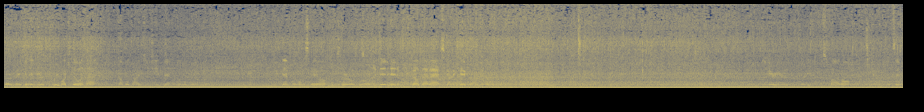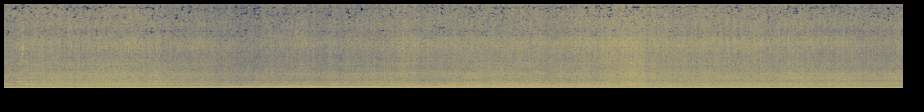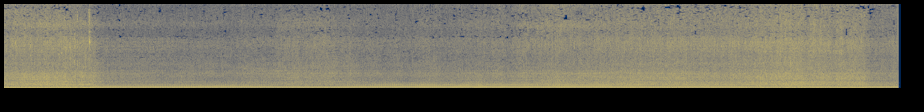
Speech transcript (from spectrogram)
start making it. You're pretty much doing that. A couple times you cheated in a little bit. You definitely want to stay off these turtles. because when you did hit them, you felt that ass kind of kick on you.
